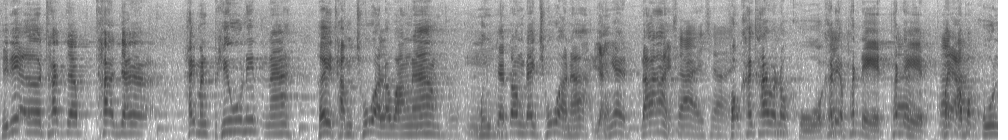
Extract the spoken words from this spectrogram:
ทีนี้เออถ้าจะถ้าจะ ให้มันพิ้วนิดนะ เฮ้ยทำชั่วระวังนะอืมมึงจะต้องได้ชั่วนะ อย่างเงี้ยได้ใช่ใช่เพราะคล้ายๆว่าเราขู่เขาเรียกพระเดชพระเดชไม่เอาพระคุณ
